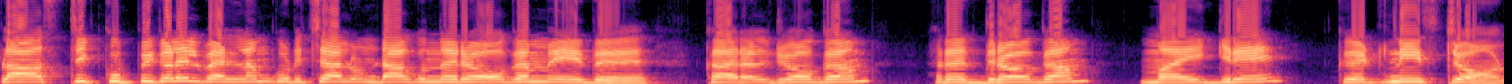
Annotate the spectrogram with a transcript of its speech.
പ്ലാസ്റ്റിക് കുപ്പികളിൽ വെള്ളം കുടിച്ചാൽ ഉണ്ടാകുന്ന രോഗം ഏത്? കരൾ രോഗം ഹൃദ്രോഗം മൈഗ്രെയിൻ കിഡ്നി സ്റ്റോൺ.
